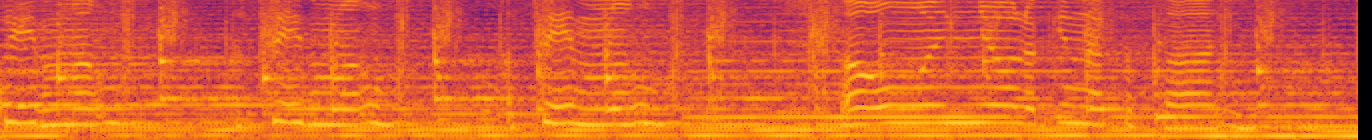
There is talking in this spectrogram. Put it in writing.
see the moon, I see the moon, I see the moon. Oh, when looking at the sun.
